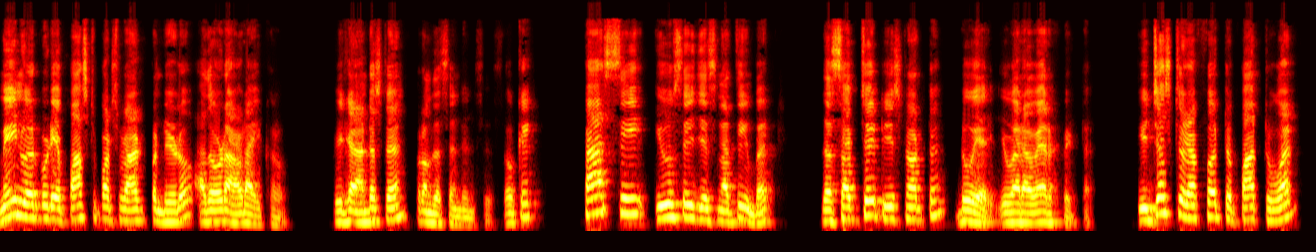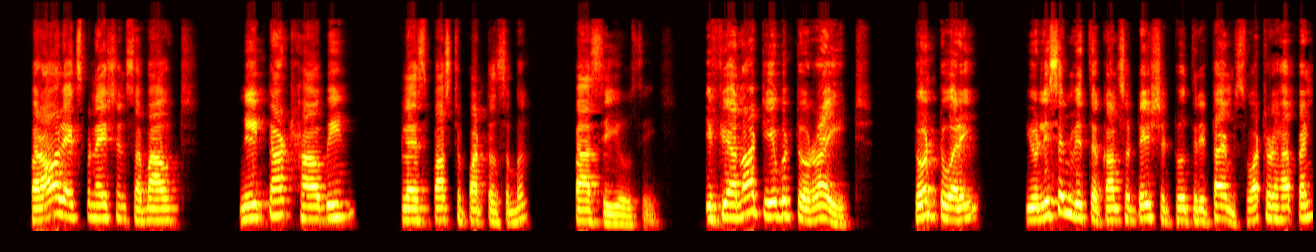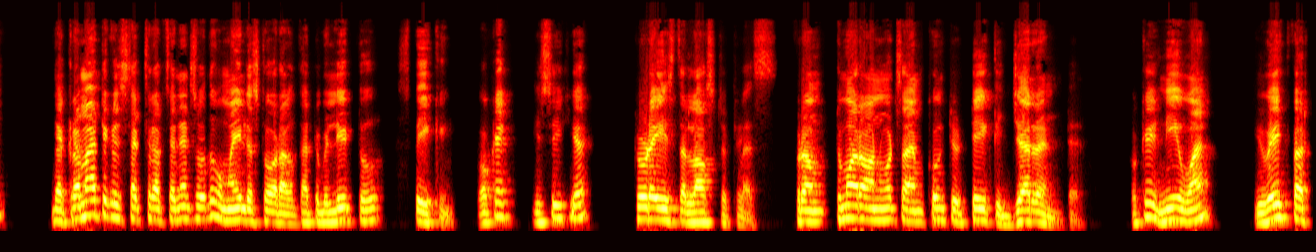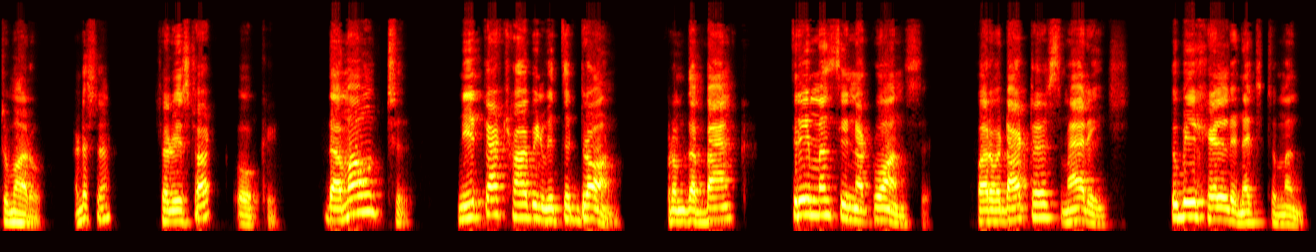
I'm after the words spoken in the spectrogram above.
main வேர்புடைய past parts add பண்றீங்களோ அதோட add ஆயிக்கிறோம் we can understand from the sentences okay பாசி usage is nothing but the subject is not doer you are aware aware of it. You just refer to for all explanations about need not have been plus past participle passive usage. If you are not able to write, don't worry. You listen with the consultation two, three times. What will happen? The grammatical structure of sentence will the mind store. That will lead to speaking. Okay? You see here? Today is the last class. From tomorrow onwards, I am going to take gerund. Okay, new one. You wait for tomorrow. Understand? Shall we start? Okay. The amount need not have been withdrawn from the bank three months in advance for our daughter's marriage to be held next month.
